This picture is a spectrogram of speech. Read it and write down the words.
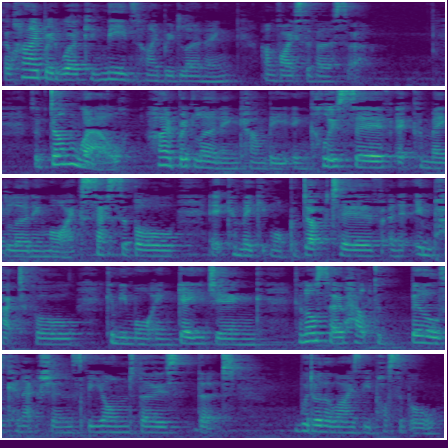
So hybrid working needs hybrid learning and vice versa. So done well, hybrid learning can be inclusive, it can make learning more accessible, it can make it more productive and impactful, can be more engaging, can also help to build connections beyond those that would otherwise be possible.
